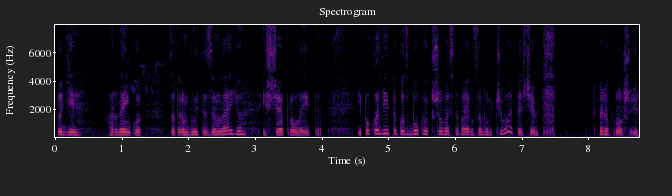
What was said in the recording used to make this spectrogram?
Тоді гарненько затрамбуйте землею і ще пролийте. І покладіть тако збоку, якщо вас немає як замульчувати ще. Перепрошую,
